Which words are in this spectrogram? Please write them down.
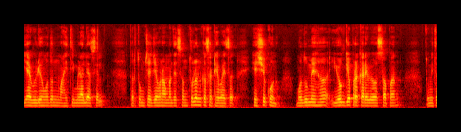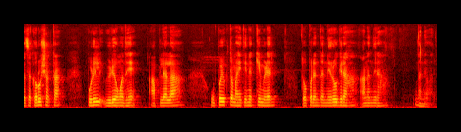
या व्हिडिओमधून माहिती मिळाली असेल तर तुमच्या जेवणामध्ये संतुलन कसं ठेवायचं हे शिकून मधुमेह योग्य प्रकारे व्यवस्थापन तुम्ही त्याचं करू शकता. पुढील व्हिडिओमध्ये आपल्याला उपयुक्त माहिती नक्की मिळेल. तोपर्यंत निरोगी राहा आनंदी राहा. धन्यवाद.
